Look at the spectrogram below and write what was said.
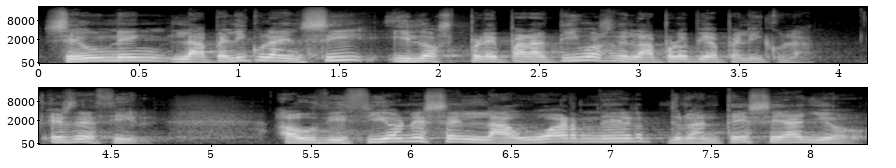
se unen la película en sí y los preparativos de la propia película. Es decir, audiciones en la Warner durante ese año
